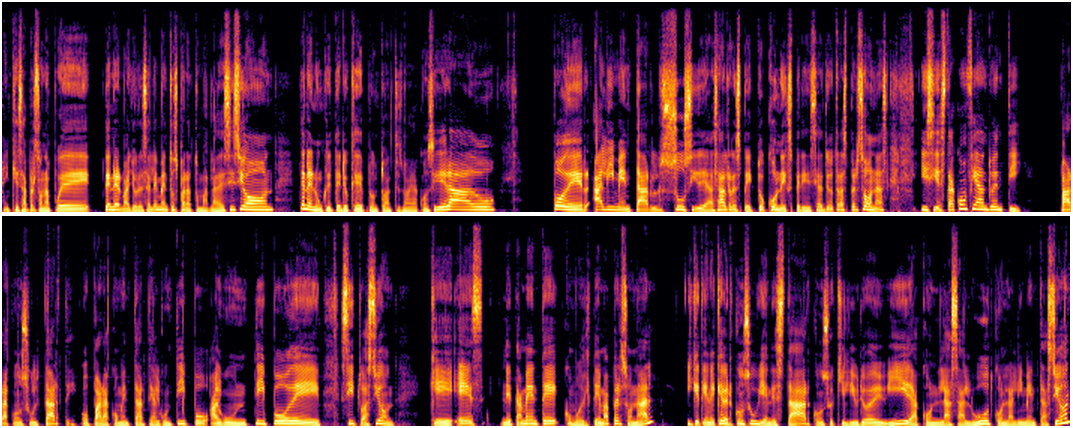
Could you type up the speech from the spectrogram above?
En que esa persona puede tener mayores elementos para tomar la decisión, tener un criterio que de pronto antes no había considerado, poder alimentar sus ideas al respecto con experiencias de otras personas. Y si está confiando en ti para consultarte o para comentarte algún tipo, algún tipo de situación que es netamente como del tema personal y que tiene que ver con su bienestar, con su equilibrio de vida, con la salud, con la alimentación,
